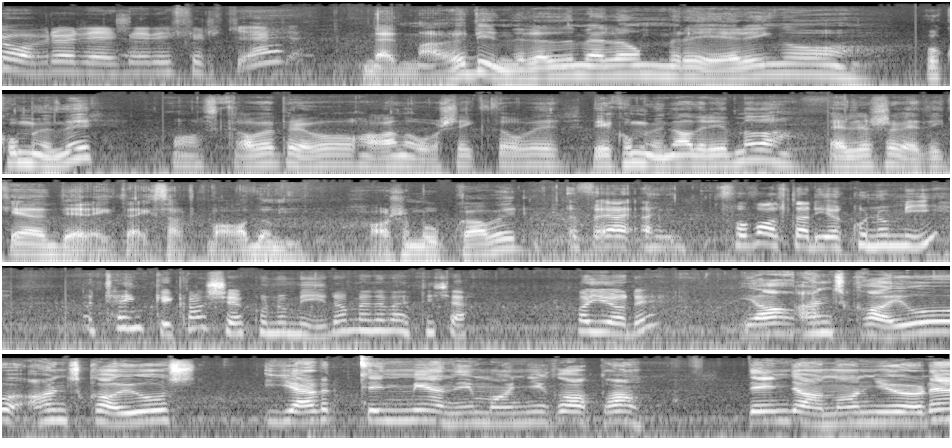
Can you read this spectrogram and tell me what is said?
lover og regler i fylket? Nei, de er vel bindeleddet mellom regjering og, og kommuner. Og skal vi prøve å ha en oversikt over de kommunene jeg driver med, da. Ellers så vet jeg ikke direkte eksakt hva de har som oppgaver. Forvalter de økonomi? Jeg tenker kanskje økonomi, da, men jeg vet ikke. Hva gjør de? Ja, han skal jo, han skal jo hjelpe den menige mannen i gata. Den dagen han gjør det,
